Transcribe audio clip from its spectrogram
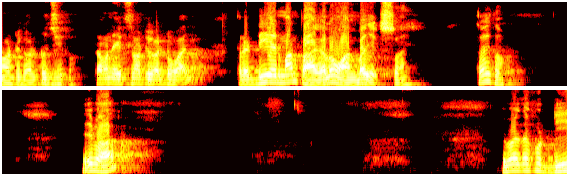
not equal to zero তার মানে x not equal to y তাহলে ডি এর মান পাওয়া গেল ওয়ান বাই এক্স ওয়াই তাই তো? এবার এবার দেখো ডি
